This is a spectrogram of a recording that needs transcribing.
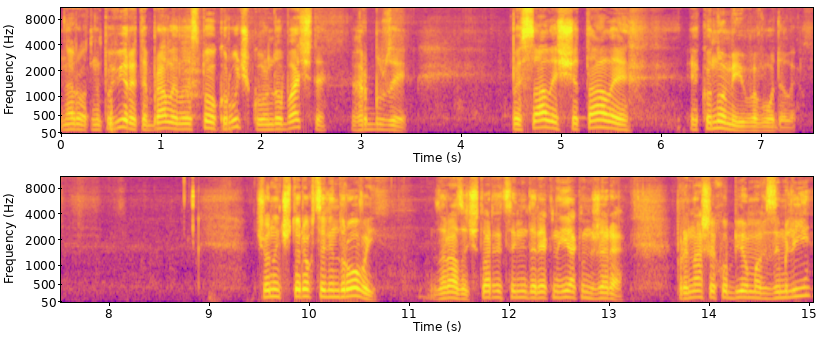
Народ, не повірите, брали листок, ручку, воно бачите, гарбузи. Писали, щитали, економію виводили. Що не чотирьохциліндровий, зараза, четвертий циліндр як не як він жере. При наших об'ємах землі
